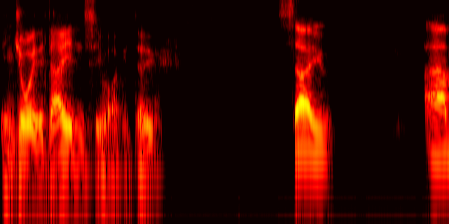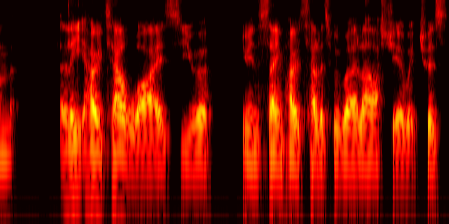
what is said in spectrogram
enjoy the day and see what I could do. So, um, elite hotel wise, you were you were in the same hotel as we were last year, which was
